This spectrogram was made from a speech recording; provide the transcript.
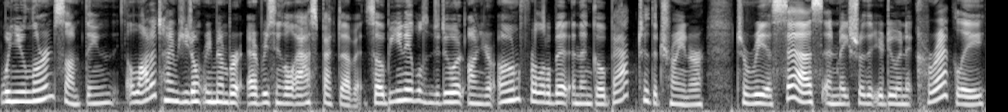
when you learn something, a lot of times you don't remember every single aspect of it. So being able to do it on your own for a little bit and then go back to the trainer to reassess and make sure that you're doing it correctly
